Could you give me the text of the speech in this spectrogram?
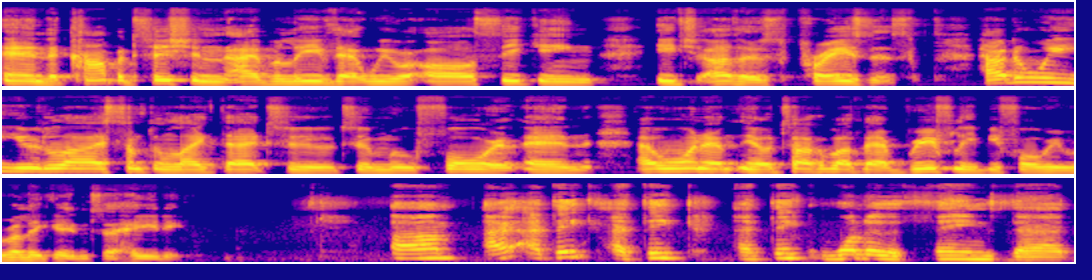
and the competition i believe that we were all seeking each other's praises how do we utilize something like that to to move forward and i want to you know talk about that briefly before we really get into haiti um, I, I think I think I think one of the things that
